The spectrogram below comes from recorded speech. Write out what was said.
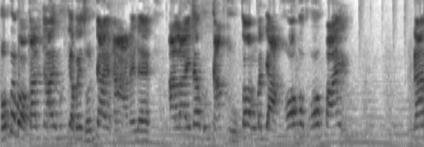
ผมก็บอกกันชัยมึงอย่าไปสนใจหาเลยเลยอะไรถ้ามึงทำถูกต้องมันอยากฟ้องก็ฟ้องไปนะ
